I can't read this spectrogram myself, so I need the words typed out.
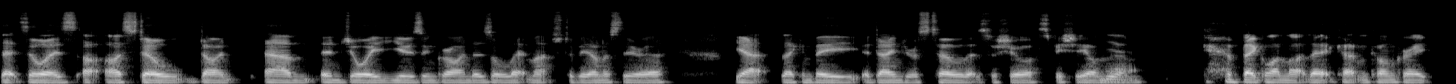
That's always. I, I still don't um, enjoy using grinders all that much. To be honest, they're a, yeah, they can be a dangerous tool. That's for sure, especially on Yeah. um, a big one like that, cutting concrete.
